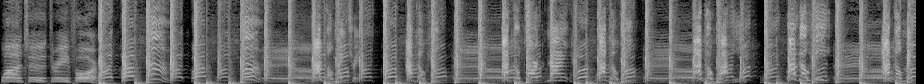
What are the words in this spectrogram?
One, two, three, four. What? Hop. Mm. What? Hop. What? Mm. Hey, uh, I go Matrix. Hop. I go Heat. Hey, uh, I go Dark Knight. Hop. I go Heat. Hey, uh, I go Rocky. What? I go Heat. Hey, uh, I go Matrix.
